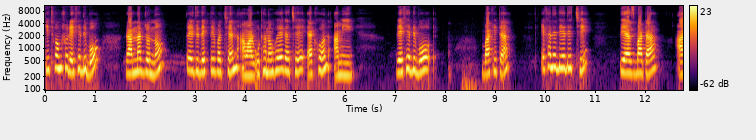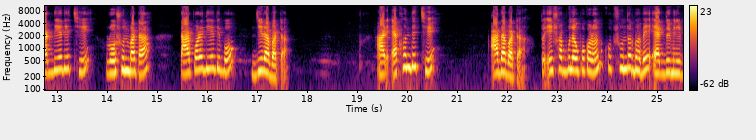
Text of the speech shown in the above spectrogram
কিছু অংশ রেখে দিব রান্নার জন্য। তো এই যে দেখতেই পাচ্ছেন, আমার উঠানো হয়ে গেছে। এখন আমি রেখে দিব বাকিটা। এখানে দিয়ে দিচ্ছি পেঁয়াজ বাটা, আর দিয়ে দিচ্ছি রসুন বাটা, তারপরে দিয়ে দিব জিরা বাটা। আর এখন দিচ্ছি আদা বাটা। তো এই সবগুলো উপকরণ খুব সুন্দরভাবে এক দুই মিনিট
